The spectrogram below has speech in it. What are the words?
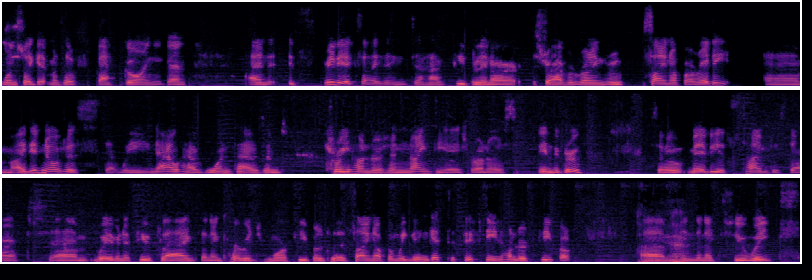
once I get myself back going again. And it's really exciting to have people in our Strava running group sign up already. Um, I did notice that we now have 1,398 runners in the group. So maybe it's time to start um, waving a few flags and encourage more people to sign up, and we can get to 1,500 people oh, um, oh, yeah. in the next few weeks.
